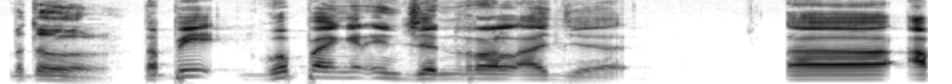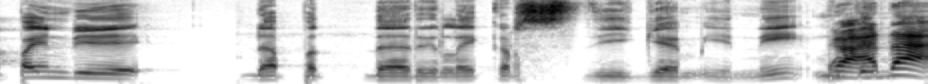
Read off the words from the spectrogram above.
Betul. Tapi gue pengen in general aja. Eh apa yang didapat dari Lakers di game ini? Gak ada.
